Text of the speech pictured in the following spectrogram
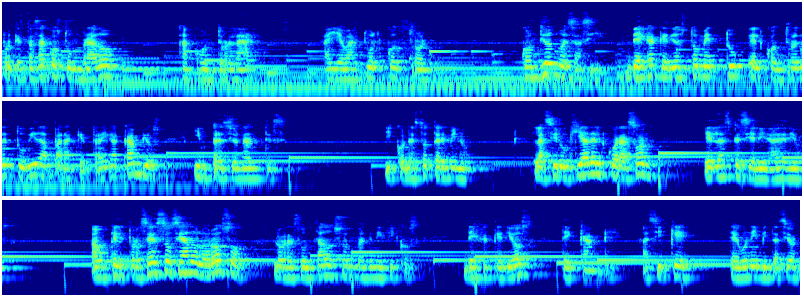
porque estás acostumbrado a controlar, a llevar tú el control. Con Dios no es así. Deja que Dios tome tú el control de tu vida para que traiga cambios impresionantes. Y con esto termino. La cirugía del corazón es la especialidad de Dios. Aunque el proceso sea doloroso, los resultados son magníficos. Deja que Dios te cambie. Así que te hago una invitación.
